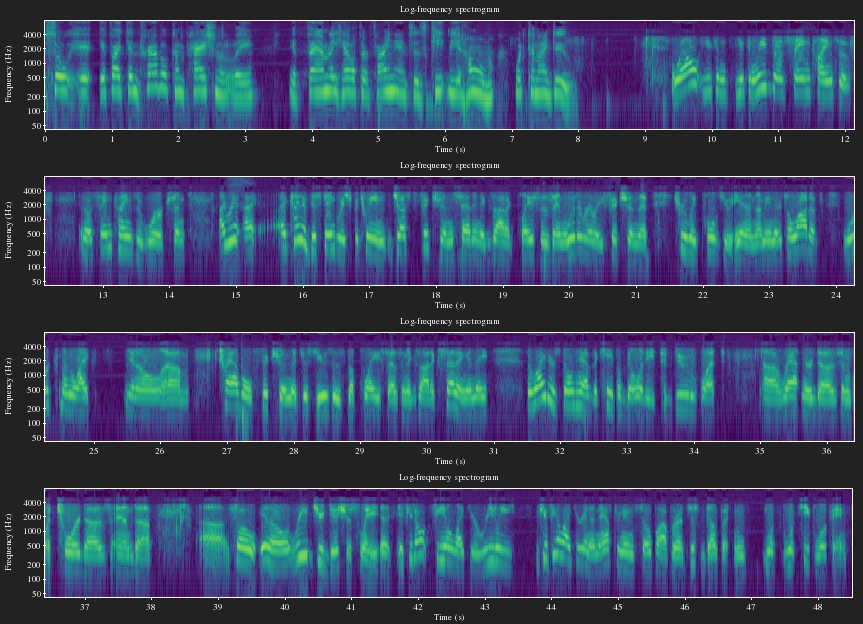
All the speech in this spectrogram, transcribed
So if I can travel compassionately, if family, health, or finances keep me at home, what can I do? Well, you can you can read those same kinds of you know, same kinds of works. And I, re- I, I kind of distinguish between just fiction set in exotic places and literary fiction that truly pulls you in. I mean, there's a lot of workmanlike, you know, um, travel fiction that just uses the place as an exotic setting, and they, the writers don't have the capability to do what uh, Ratner does and what Toer does, and uh, uh, so you know, read judiciously. If you don't feel like you're really if you feel like you're in an afternoon soap opera, just dump it and look, look keep looking.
